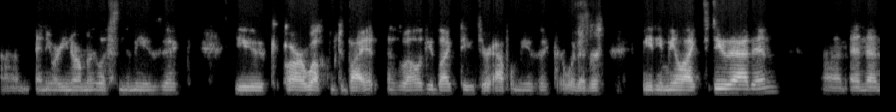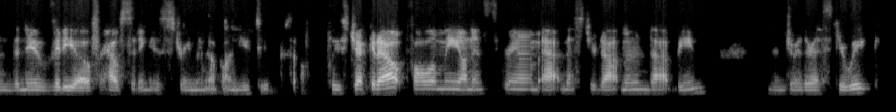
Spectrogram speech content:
um, anywhere you normally listen to music. You are welcome to buy it as well if you'd like to through Apple Music or whatever medium you like to do that in. Um, and then the new video for house sitting is streaming up on YouTube. So please check it out. Follow me on Instagram at mr.moon.beam enjoy the rest of your week.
